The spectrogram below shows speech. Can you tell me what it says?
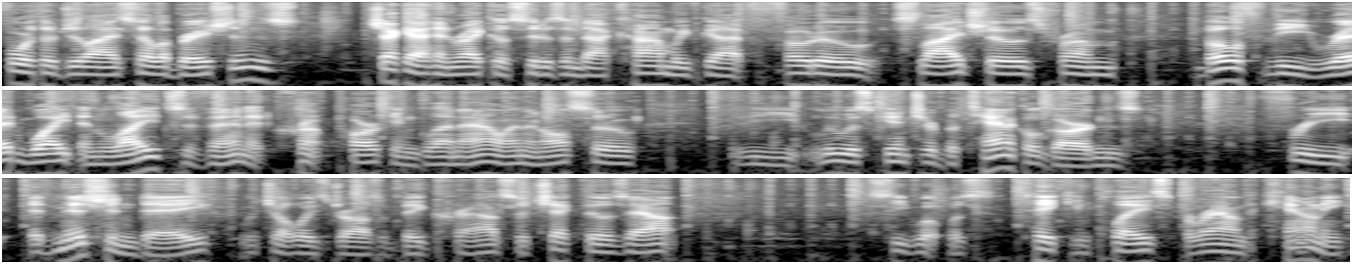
4th of July celebrations, check out henricocitizen.com. We've got photo slideshows from both the Red, White, and Lights event at Crump Park in Glen Allen and also the Lewis Ginter Botanical Gardens free admission day, which always draws a big crowd. So check those out, see what was taking place around the county.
